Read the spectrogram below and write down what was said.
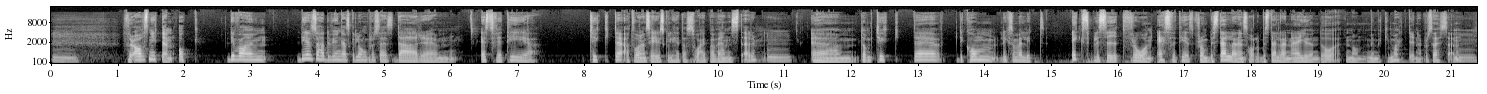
mm, för avsnitten. Och det var en... Dels så hade vi en ganska lång process där ehm, SVT tyckte att vår serie skulle heta Swipa vänster. mm, Ehm, de tyckte... Det kom liksom väldigt explicit från SVT, från beställarens håll. Och beställaren är ju ändå någon med mycket makt i den här processen.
